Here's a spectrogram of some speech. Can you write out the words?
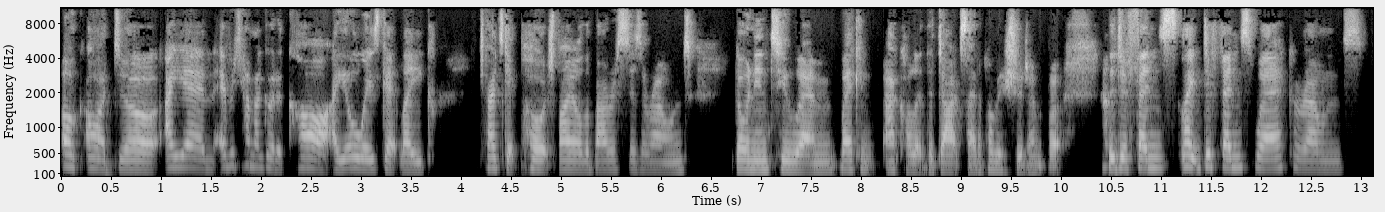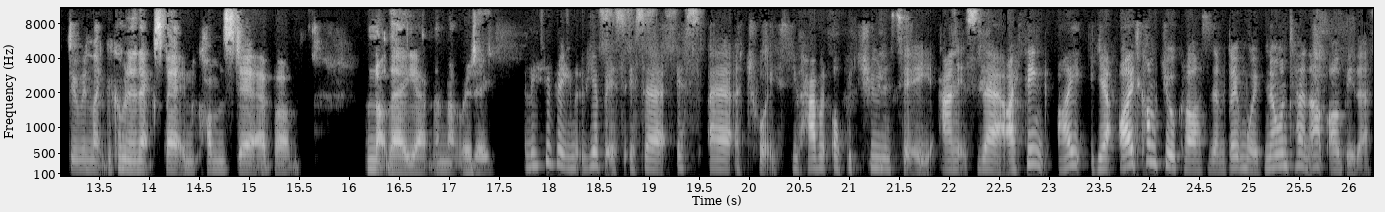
Oh, oh, duh. I um every time I go to court, I always get like tried to get poached by all the barristers around going into um where can I call it the dark side? I probably shouldn't, but the defense like defense work around doing like becoming an expert in comms data, but I'm not there yet. I'm not ready. At least you think, yeah, but it's, it's a it's a, a, choice. You have an opportunity, and it's there. I think I yeah, I'd come to your classes. And don't worry, if no one turned up, I'll be there.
